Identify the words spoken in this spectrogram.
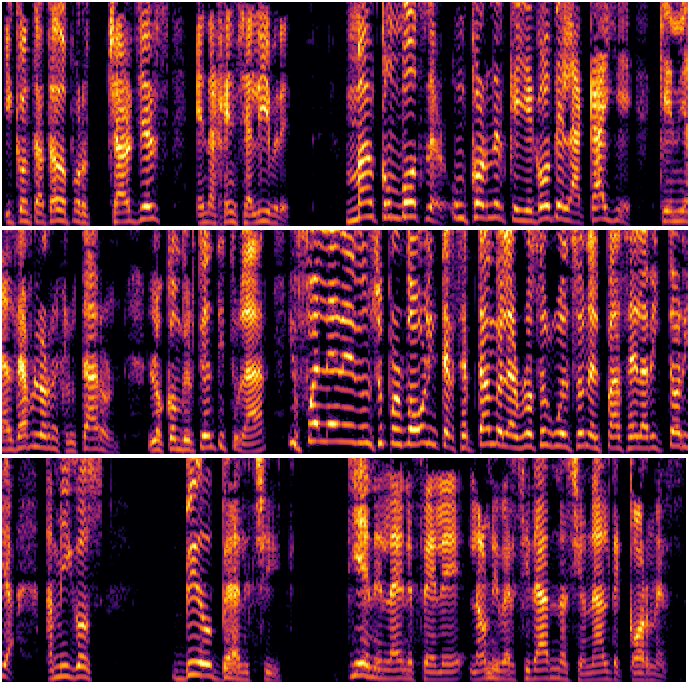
y contratado por Chargers en agencia libre. Malcolm Butler, un corner que llegó de la calle, que ni al draft lo reclutaron, lo convirtió en titular y fue el héroe de un Super Bowl interceptándole a Russell Wilson el pase de la victoria. Amigos, Bill Belichick tiene en la NFL la Universidad Nacional de Corners.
